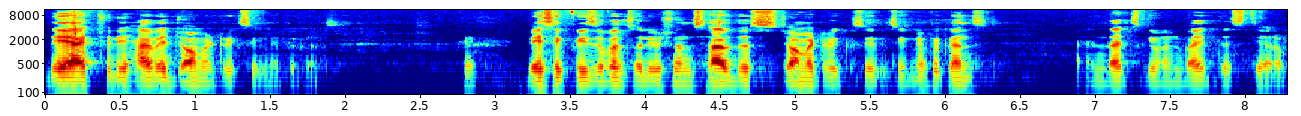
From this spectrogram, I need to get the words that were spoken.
they actually have a geometric significance. Okay. Basic feasible solutions have this geometric significance and that is given by this theorem.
